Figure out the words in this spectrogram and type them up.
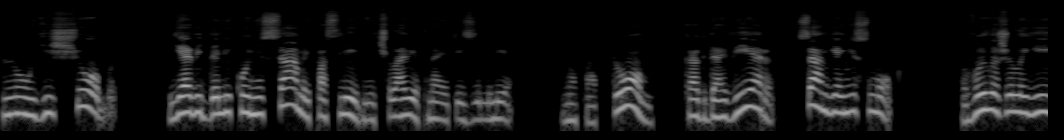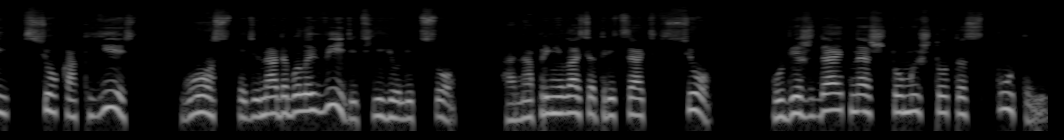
Ну, еще бы! Я ведь далеко не самый последний человек на этой земле. Но потом, когда Вера, сам я не смог, выложила ей все как есть, Господи, надо было видеть ее лицо. Она принялась отрицать все, убеждать нас, что мы что-то спутали,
